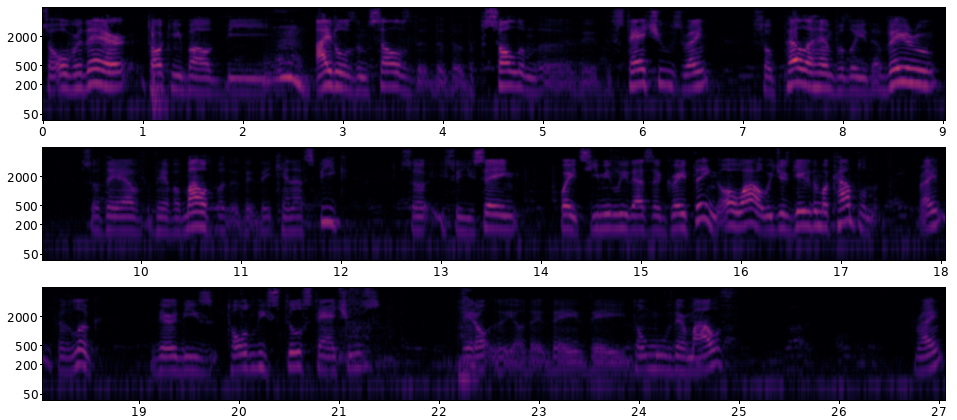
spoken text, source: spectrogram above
so over there, talking about the idols themselves, the the the, the psalim, the, the the statues, right? So pelahem v'lo So they have they have a mouth, but they, they cannot speak. So so you're saying, wait, seemingly that's a great thing. Oh wow, we just gave them a compliment, right? Because look, they're these totally still statues. They don't you know they they, they don't move their mouth, right?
